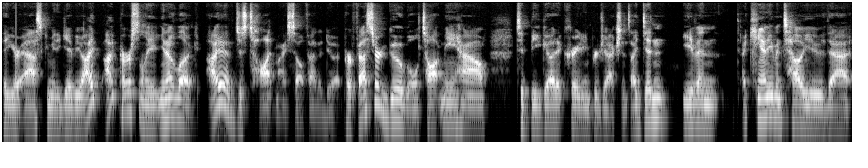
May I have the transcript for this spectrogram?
that you're asking me to give you. I, I personally, you know, look, I have just taught myself how to do it. Professor Google taught me how to be good at creating projections. I didn't even, I can't even tell you that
